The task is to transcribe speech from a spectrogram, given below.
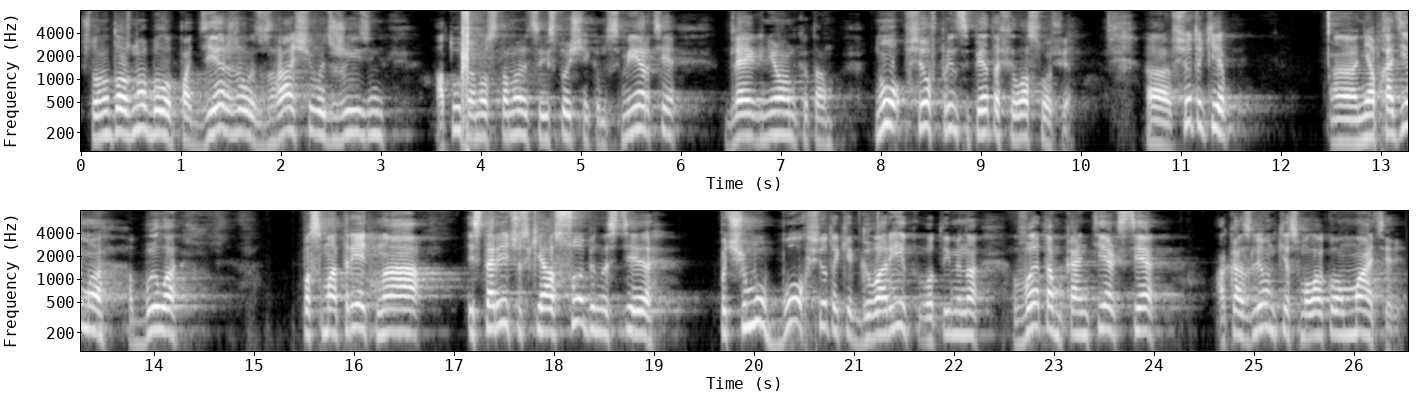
что оно должно было поддерживать, взращивать жизнь, а тут оно становится источником смерти для ягненка. Там. Ну, все, в принципе, это философия. А, Все-таки а, необходимо было посмотреть на исторические особенности Почему Бог все-таки говорит вот именно в этом контексте о козленке с молоком матери?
